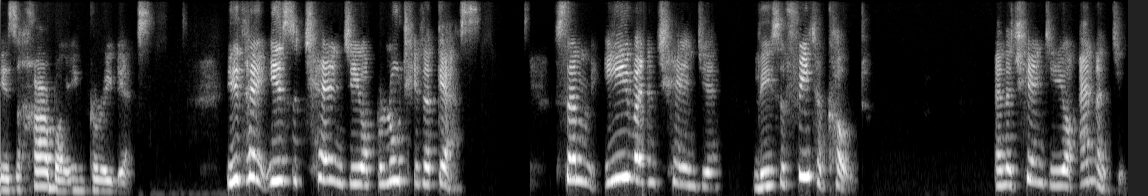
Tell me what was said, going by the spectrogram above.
is herbal ingredients. It is change your bloated gas. Some even change this feet cold and change your energy.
